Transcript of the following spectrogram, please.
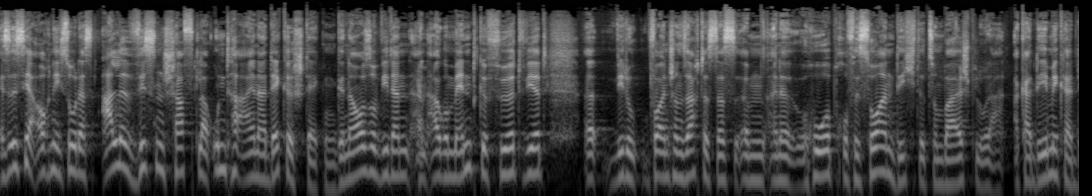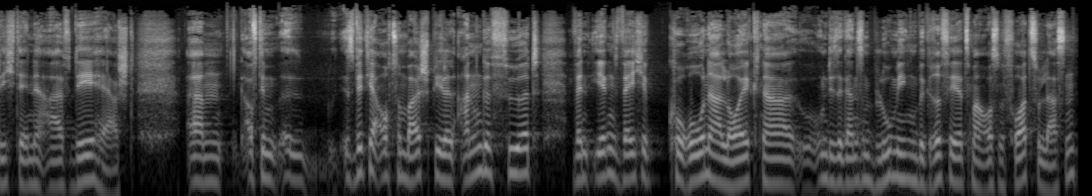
Es ist ja auch nicht so, dass alle Wissenschaftler unter einer Decke stecken. Genauso wie dann ein Argument geführt wird, äh, wie du vorhin schon sagtest, dass ähm, eine hohe Professorendichte zum Beispiel oder Akademikerdichte in der AfD herrscht. Ähm, auf dem, äh, es wird ja auch zum Beispiel angeführt, wenn irgendwelche Corona-Leugner, um diese ganzen blumigen Begriffe jetzt mal außen vor zu lassen,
